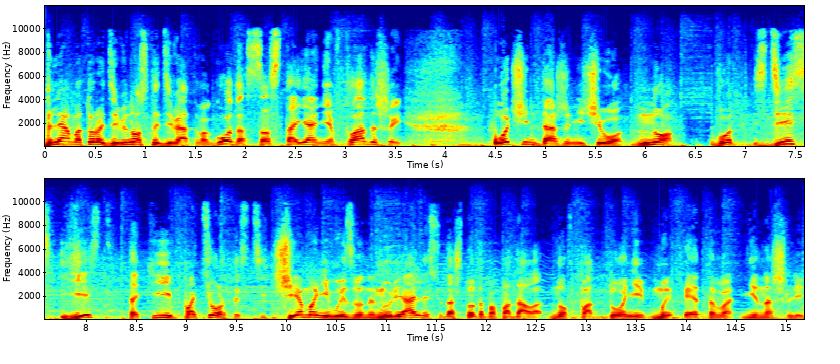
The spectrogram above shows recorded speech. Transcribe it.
Для мотора 99 -го года состояние вкладышей очень даже ничего. Но вот здесь есть такие потертости. Чем они вызваны? Ну реально сюда что-то попадало, но в поддоне мы этого не нашли.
